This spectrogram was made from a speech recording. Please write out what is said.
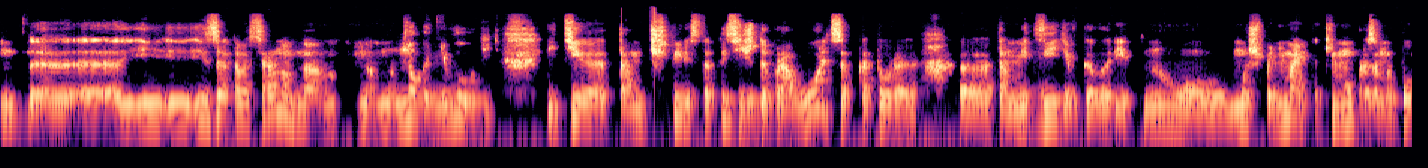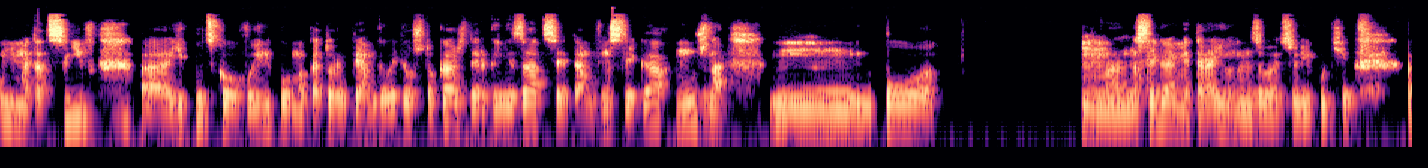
Э, из этого все равно много не выудить. И те там 400 тысяч добровольцев, которые э, там Медведев говорит, ну, мы же понимаем, каким образом. Мы помним этот слив э, якутского военкома, который прям говорил, что каждой организации там в наслегах нужно по Наслегами это районы называются в Якутии. Э,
